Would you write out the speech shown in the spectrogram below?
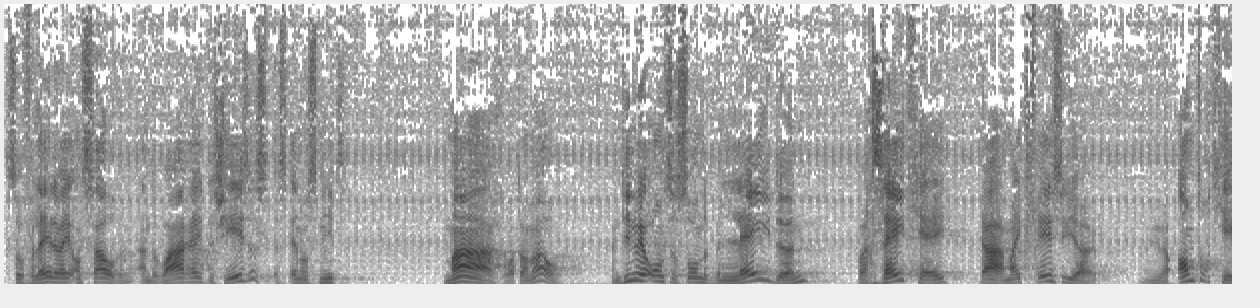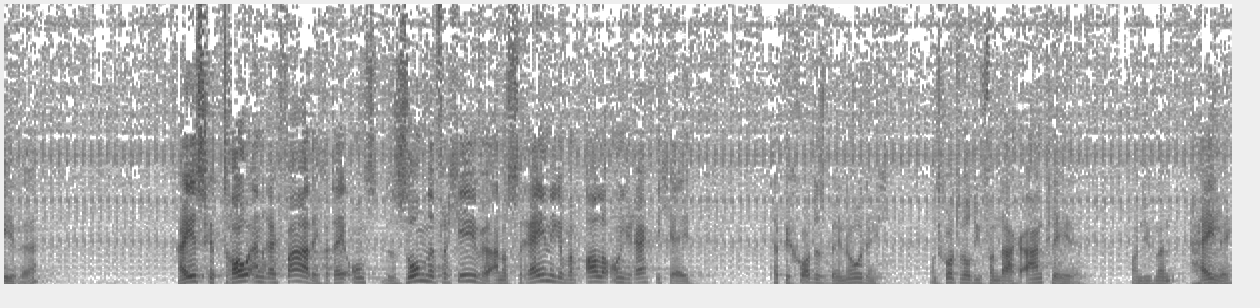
zo verleiden wij onszelf. En de waarheid, dus Jezus, is in ons niet. Maar, wat dan wel? Indien wij onze zonde beleiden, waar zijt gij? Ja, maar ik vrees u ja, u antwoord geven. Hij is getrouw en rechtvaardig, dat hij ons de zonde vergeven en ons reinigen van alle ongerechtigheid. Daar heb je God dus bij nodig. Want God wil u vandaag aankleden. Want u bent heilig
